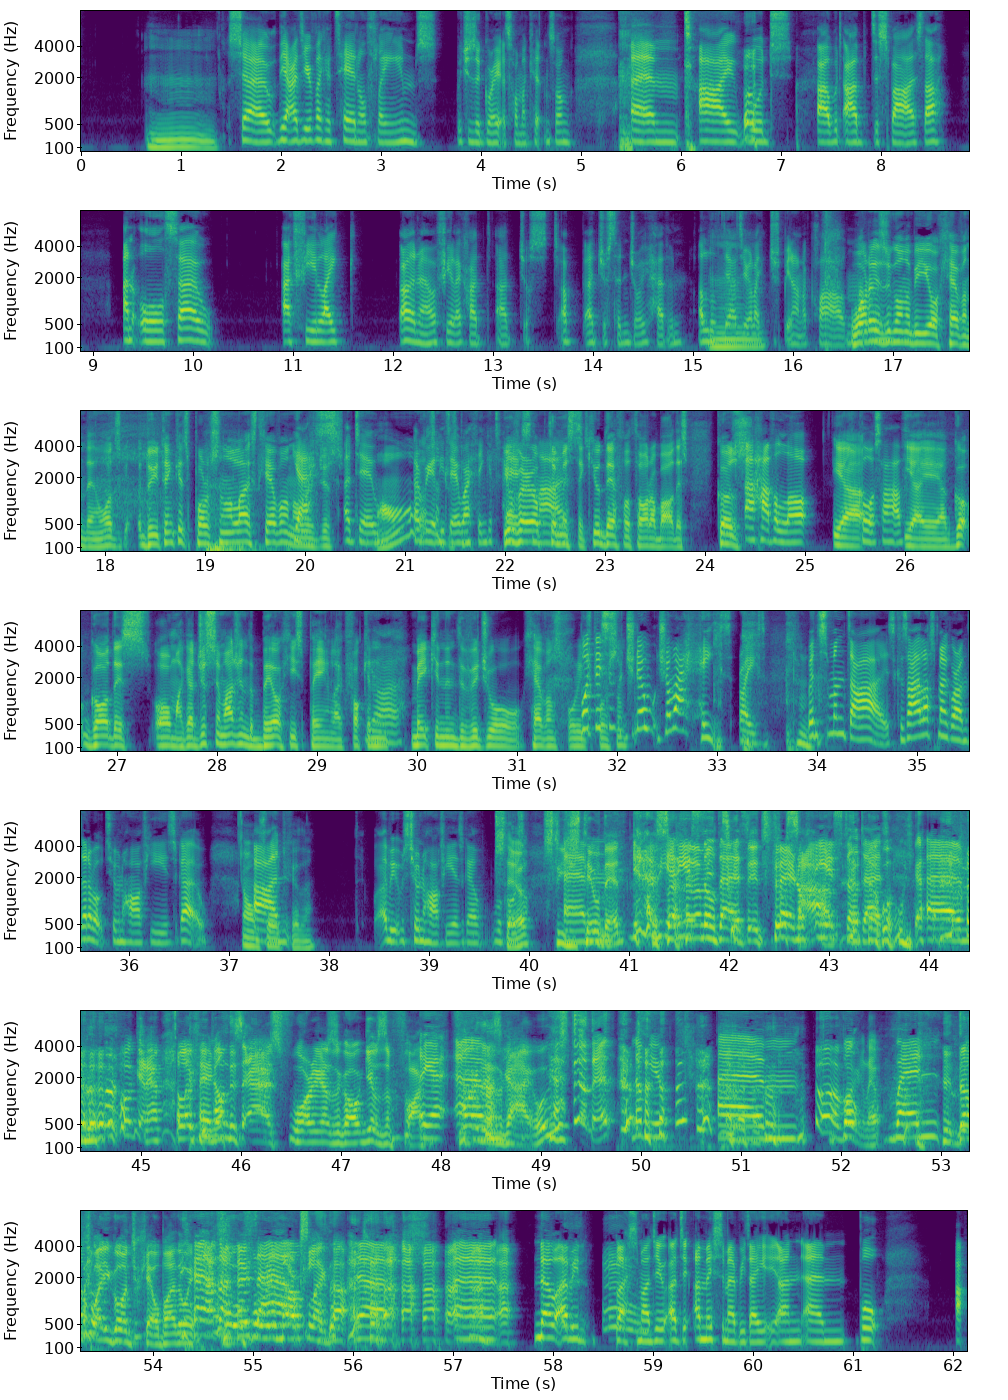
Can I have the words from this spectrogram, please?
Mm. So the idea of like eternal flames, which is a great Atomic Kitten song, um, I would, I would, I'd despise that. And also, I feel like I don't know. I feel like I'd, I'd just, I'd, I'd just enjoy heaven. I love the idea of like just being on a cloud. Mm. What is it gonna be your heaven then? What's do you think it's personalized heaven or Yes, is just I do. Oh, I really do. I think it's You're very optimistic. You definitely thought about this because I have a lot. Yeah, Of course, I have. yeah, yeah, yeah. God, God is oh my god. Just imagine the bill he's paying, like fucking Yeah. making individual heavens for each But this person. is, do you know, do you know what I hate? Right, when someone dies, because I lost my granddad about two and a half years ago. oh, I'm sorry and- to hear that. I mean, it was two and a half years ago. Still. St- he's still Um, dead. yeah, yeah, he is still dead. It's, it's still Fair enough, he sad. is still dead. Well, yeah. Um, Fucking hell. Like on this ass four years ago gives a fuck. Yeah, um, this guy. Well, yeah. he's still dead. Love you. Um, Oh, but hell. when That's why you're going to hell, by the way. Yeah, for, for remarks like that. Uh, no, I mean, bless him. I do. I do. I miss him every day, and um, but I,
